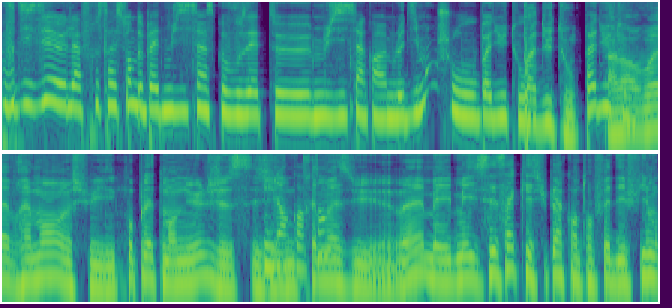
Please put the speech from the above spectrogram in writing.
vous disiez euh, la frustration de ne pas être musicien. Est-ce que vous êtes euh, musicien quand même le dimanche ou pas du tout? Pas du tout. Pas du Alors ouais, vraiment, je suis complètement nul. Je sais- Il J'ai une très temps? mauvaise vue. Ouais, mais mais c'est ça qui est super quand on fait des films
